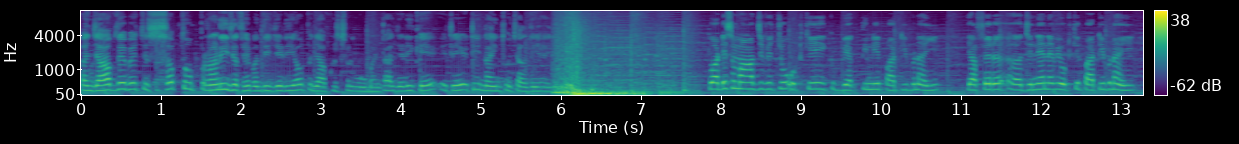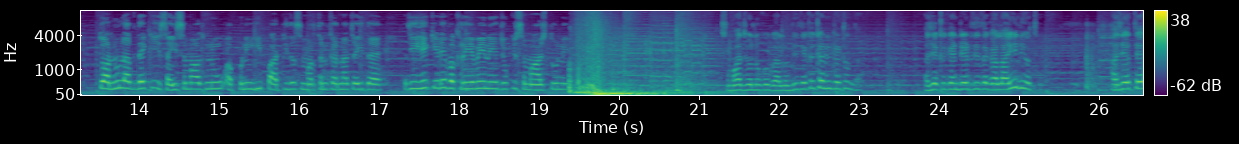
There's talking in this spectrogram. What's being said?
ਪੰਜਾਬ ਦੇ ਵਿੱਚ ਸਭ ਤੋਂ ਪੁਰਾਣੀ ਜਥੇਬੰਦੀ ਜਿਹੜੀ ਆ ਉਹ ਪੰਜਾਬ ਕ੍ਰਿਸਚੀਅਨ ਮੂਵਮੈਂਟ ਆ ਜਿਹੜੀ ਕਿ 89 ਤੋਂ ਚੱਲਦੀ ਹੈ ਤੁਹਾਡੇ ਸਮਾਜ ਵਿੱਚੋਂ ਉੱਠ ਕੇ ਇੱਕ ਵਿਅਕਤੀ ਨੇ ਪਾਰਟੀ ਬਣਾਈ ਜਾਂ ਫਿਰ ਅ, ਜਿਨ੍ਹਾਂ ਨੇ ਵੀ ਉੱਠ ਕੇ ਪਾਰਟੀ ਬਣਾਈ ਤੁਹਾਨੂੰ ਲੱਗਦਾ ਹੈ ਕਿ ਈਸਾਈ ਸਮਾਜ ਨੂੰ ਆਪਣੀ ਹੀ ਪਾਰਟੀ ਦਾ ਸਮਰਥਨ ਕਰਨਾ ਚਾਹੀਦਾ ਹੈ? ਅਜਿਹੇ ਕਿਹੜੇ ਵਖਰੇਵੇਂ ਨੇ ਜੋ ਕਿ ਸਮਾਜ ਤੋਂ ਨੇ ਸਮਾਜ ਵੱਲੋਂ ਕੋਈ ਗੱਲ ਹੁੰਦੀ ਤੇ ਇੱਕ ਕੈਂਡੀਡੇਟ ਹੁੰਦਾ। ਅਜੇ ਇੱਕ ਕੈਂਡੀਡੇਟ ਦੀ ਤਾਂ ਗੱਲ ਆਈ ਨਹੀਂ ਉੱਥੇ। ਅਜੇ ਤੇ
